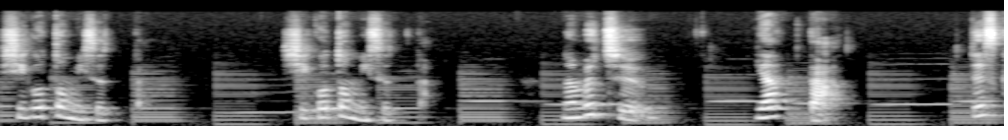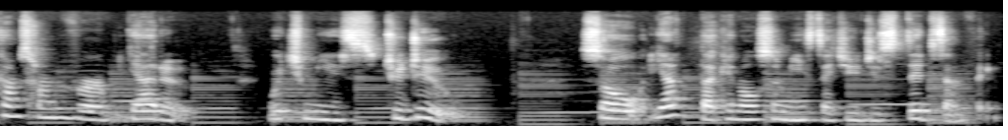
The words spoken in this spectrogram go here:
仕事ミスった。仕事ミスった。Number two, やった。This comes from the verb やる which means to do. So やった can also mean that you just did something.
